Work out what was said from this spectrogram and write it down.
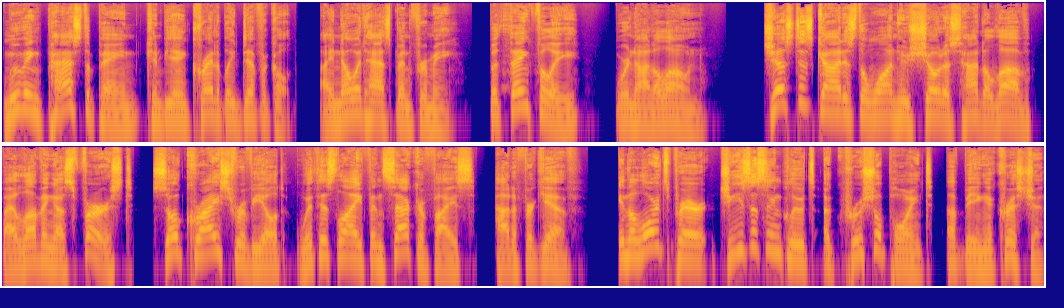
Moving past the pain can be incredibly difficult. I know it has been for me. But thankfully, we're not alone. Just as God is the one who showed us how to love by loving us first, so Christ revealed with his life and sacrifice how to forgive. In the Lord's Prayer, Jesus includes a crucial point of being a Christian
